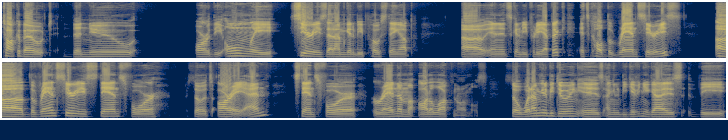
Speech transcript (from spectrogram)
talk about the new or the only series that I'm going to be posting up, uh, and it's going to be pretty epic. It's called the RAN series. Uh, the RAN series stands for, so it's R A N stands for random autolock normals. So what I'm going to be doing is I'm going to be giving you guys the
